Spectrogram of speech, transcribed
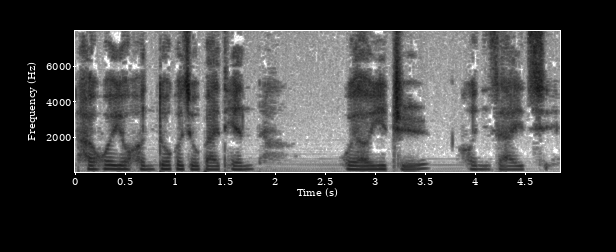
还会有很多个九百天，我要一直和你在一起。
